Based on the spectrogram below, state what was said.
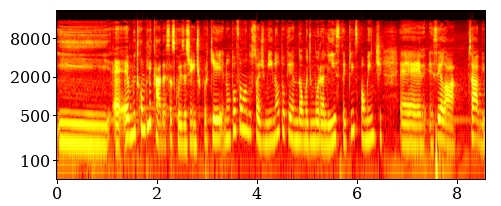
E é, é muito complicado essas coisas, gente, porque não tô falando só de mim, não tô querendo dar uma de moralista e principalmente, é, é sei lá, sabe?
